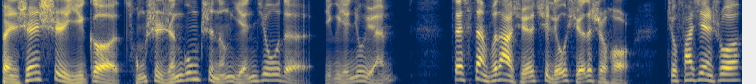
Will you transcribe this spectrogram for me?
本身是一个从事人工智能研究的一个研究员，在斯坦福大学去留学的时候。就发现说，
